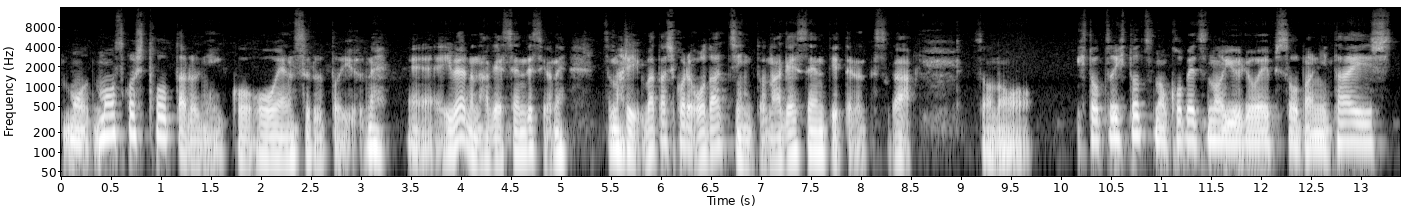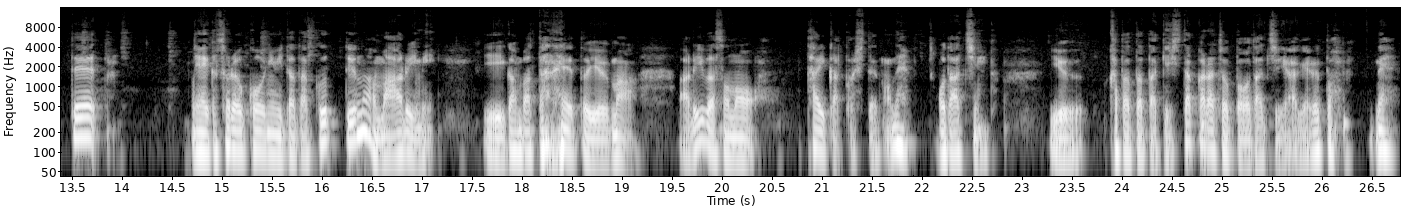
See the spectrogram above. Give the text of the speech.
もう、もう少しトータルにこう応援するというね、えー、いわゆる投げ銭ですよね。つまり、私これお駄賃と投げ銭って言ってるんですが、その、一つ一つの個別の有料エピソードに対して、えー、それを購入いただくっていうのは、まあ、ある意味、頑張ったねという、まあ、あるいはその対価としてのね、おだちんという肩叩きしたからちょっとおだちんあげると。ね。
